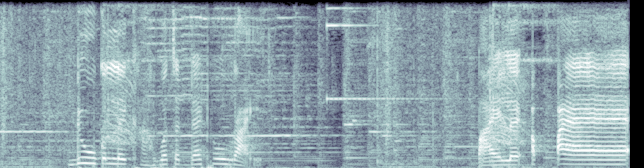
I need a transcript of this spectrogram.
600 ดูกันเลยค่ะว่าจะได้เท่าไหร่ ไปเลยอะแปะ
